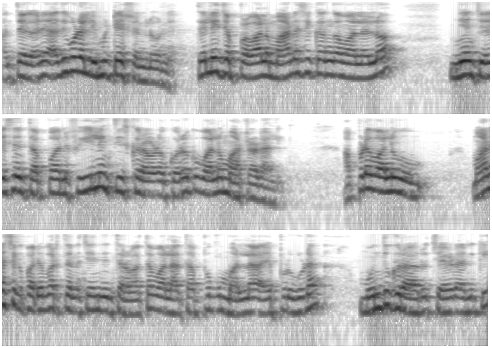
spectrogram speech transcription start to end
అంతేగాని అది కూడా లిమిటేషన్లోనే. తెలియజెప్ప వాళ్ళ మానసికంగా వాళ్ళలో నేను చేసిన తప్పు అని ఫీలింగ్ తీసుకురావడం కొరకు వాళ్ళు మాట్లాడాలి. అప్పుడే వాళ్ళు మానసిక పరివర్తన చెందిన తర్వాత వాళ్ళు ఆ తప్పుకు మళ్ళా ఎప్పుడు కూడా ముందుకు రారు చేయడానికి.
